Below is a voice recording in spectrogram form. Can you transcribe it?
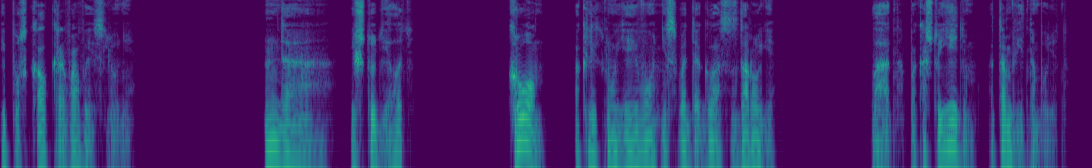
и пускал кровавые слюни. Да, и что делать? «Хром!» — окликнул я его, не сводя глаз с дороги. «Ладно, пока что едем, а там видно будет».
